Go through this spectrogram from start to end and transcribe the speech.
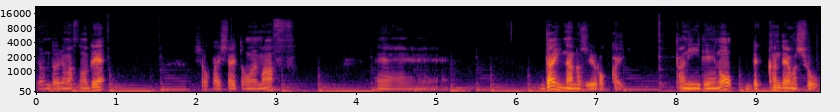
呼んでおりますので、紹介したいと思います。えー第76回谷デーの別館で会いましょう。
